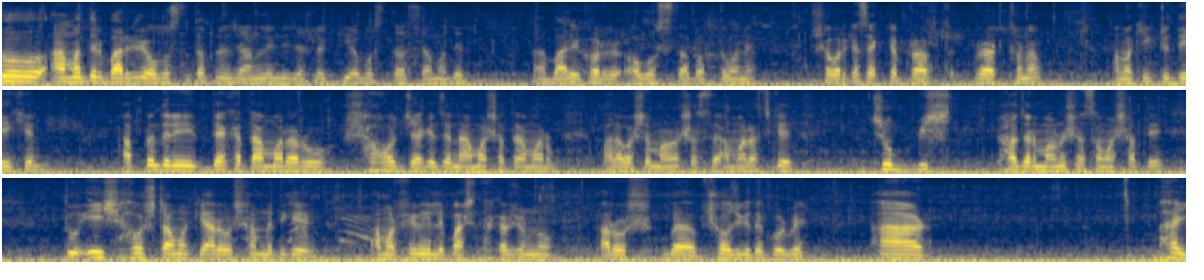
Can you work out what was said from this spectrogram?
তো আমাদের বাড়ির অবস্থা তো আপনি জানলেনই যে আসলে কী অবস্থা আছে আমাদের আহ, বাড়িঘরের অবস্থা বর্তমানে। সবার কাছে একটা প্রার্থ- প্রার্থনা আমাকে একটু দেখেন। আপনাদের এই দেখাতে আমার আরও সাহস জাগে যেন আমার সাথে আমার ভালোবাসার মানুষ আছে আমার আজকে চব্বিশ হাজার মানুষ আছে আমার সাথে। তো এই সাহসটা আমাকে আরও সামনের দিকে আমার ফ্যামিলির পাশে থাকার জন্য আরও সহযোগিতা করবে। আর ভাই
